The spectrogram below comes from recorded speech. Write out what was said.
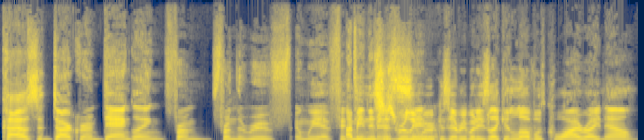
Kyle's the dark room dangling from from the roof, and we have 15 I mean, this is really weird because everybody's like in love with Kawhi right now.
